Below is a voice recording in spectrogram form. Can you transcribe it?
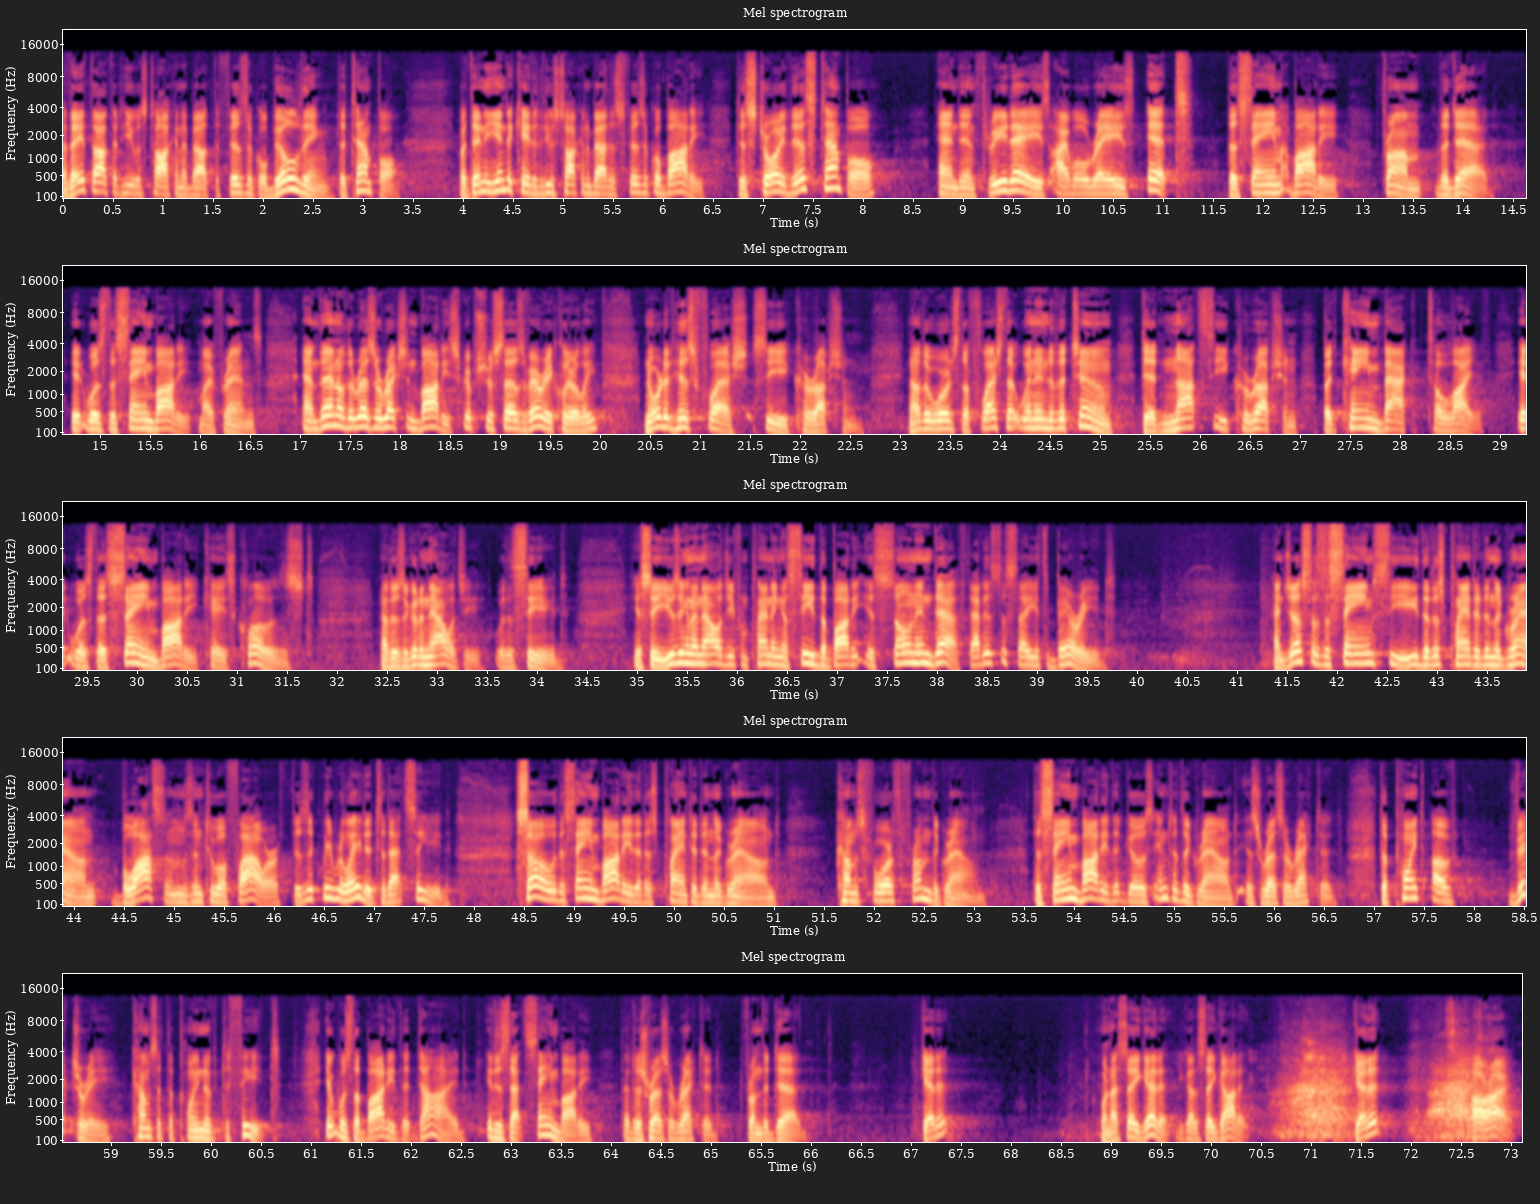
Now, they thought that he was talking about the physical building, the temple. But then he indicated he was talking about his physical body. Destroy this temple, and in three days I will raise it, the same body, from the dead. It was the same body, my friends. And then of the resurrection body, Scripture says very clearly, nor did his flesh see corruption. In other words, the flesh that went into the tomb did not see corruption, but came back to life. It was the same body, case closed. Now, there's a good analogy with a seed. You see, using an analogy from planting a seed, the body is sown in death. That is to say, it's buried. And just as the same seed that is planted in the ground blossoms into a flower physically related to that seed, so the same body that is planted in the ground comes forth from the ground. The same body that goes into the ground is resurrected. The point of Victory comes at the point of defeat. It was the body that died, it is that same body that is resurrected from the dead. Get it? When I say get it, you got to say got it. Get it? All right.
